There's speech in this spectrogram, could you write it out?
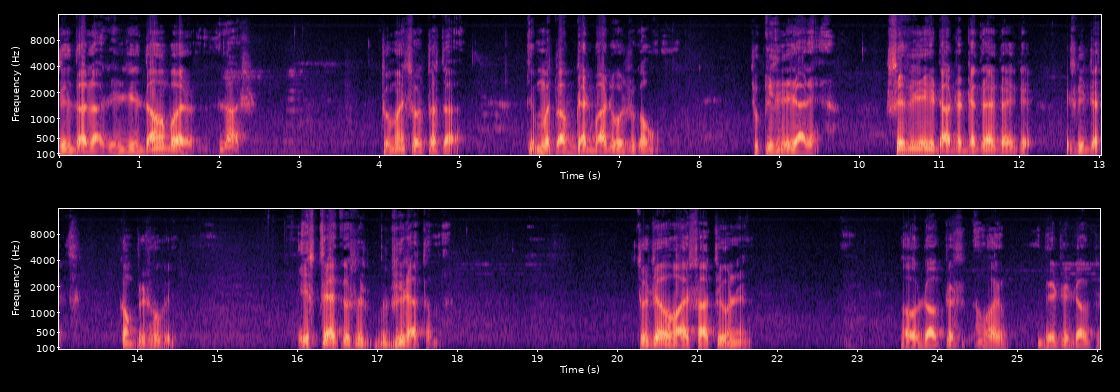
زندہ لاش زندہ ہوں مگر لاش تو میں سوچتا تھا کہ میں تو اب ڈیڈ باڈی ہو چکا ہوں تو کس لیے جا رہے ہیں صرف یہ کہ ڈاکٹر ڈکلیئر کرے کہ اس کی ڈیتھ کمپلیٹ ہو گئی اس طرح کے اس میں جی رہا تھا میں تو جب ہمارے ساتھیوں نے اور ڈاکٹر ہمارے بیٹے ڈاکٹر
